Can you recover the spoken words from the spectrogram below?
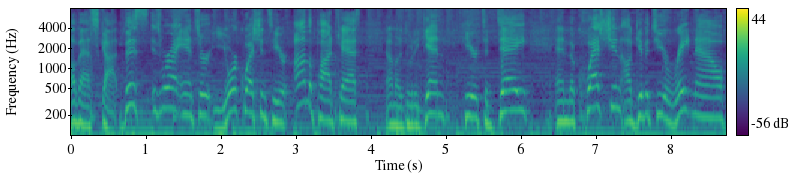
of Ask Scott. This is where I answer your questions here on the podcast, and I'm going to do it again here today. And the question, I'll give it to you right now,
